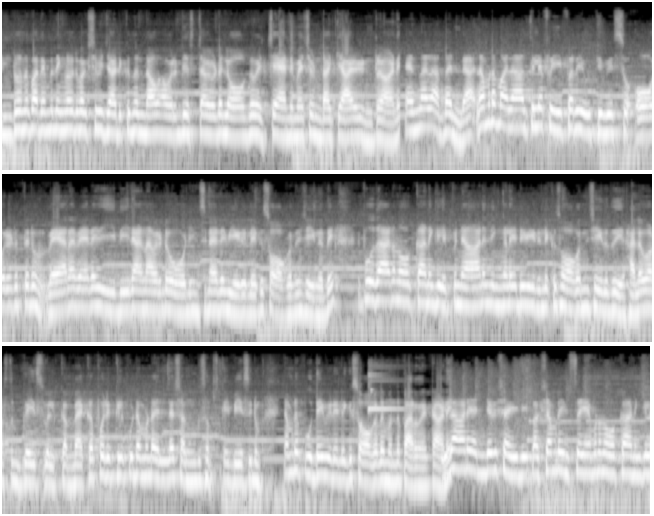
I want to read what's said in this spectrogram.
ഇൻട്രോ എന്ന് പറയുമ്പോൾ നിങ്ങൾ ഒരു പക്ഷേ വിചാരിക്കുന്നുണ്ടാവും അവർ ജസ്റ്റ് അവരുടെ ലോഗോ വെച്ച് ആനിമേഷൻ ഉണ്ടാക്കിയ ആ ഒരു ഇൻട്രോ ആണ്. എന്നാൽ അതല്ല നമ്മുടെ മലയാളത്തിലെ ഫ്രീ ഫയർ യൂട്യൂബേഴ്സ് ഓരോരുത്തരും വേറെ വേറെ രീതിയിലാണ് അവരുടെ ഓഡിയൻസിനായിട്ട് വീഡിയോയിലേക്ക് സ്വാഗതം ചെയ്യുന്നത്. ഇപ്പോൾ ഉദാഹരണം നോക്കുകയാണെങ്കിൽ ഇപ്പോൾ ഞാൻ നിങ്ങളെ വീഡിയോയിലേക്ക് സ്വാഗതം ചെയ്തത്. Hello what's up guys welcome back അപ്പോൾ ഒരിക്കൽ കൂടി നമ്മുടെ എല്ലാ ശംഖു സബ്സ്ക്രൈബേഴ്സിനും നമ്മുടെ പുതിയ വീഡിയോയിലേക്ക് സ്വാഗതം എന്ന് പറഞ്ഞിട്ടാണ്. ഇതാണ് എന്റെ ഒരു ശൈലി. പക്ഷേ നമ്മുടെ ഇൻസ്റ്റാഗ്രാമിൽ നോക്കുകയാണെങ്കിൽ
